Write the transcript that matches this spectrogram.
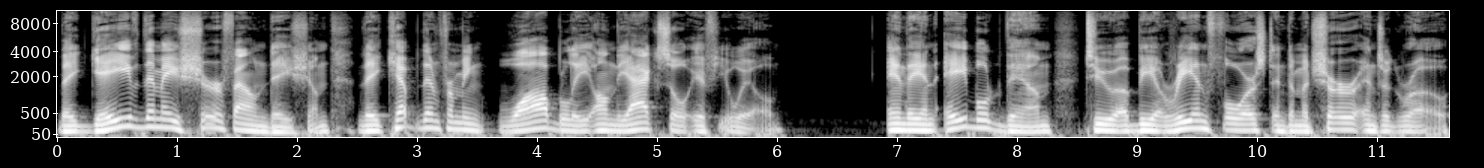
They gave them a sure foundation. They kept them from being wobbly on the axle, if you will. And they enabled them to uh, be reinforced and to mature and to grow.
